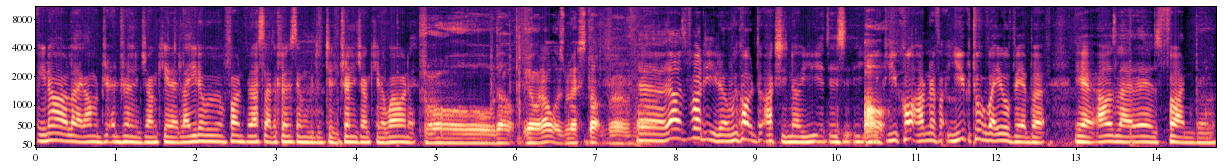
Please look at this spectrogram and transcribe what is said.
you know, like I'm a dr- adrenaline junkie. innit? Like you know, we were fun, but that's like the closest thing we did to the adrenaline junkie in a while, innit? Bro, that yo, that was messed up, bro. Yeah, that was funny. You know, we can't actually no. You, is, you, Oh. you can't. I don't know if you could talk about it your bit, but yeah, I was like, it was fun, bro.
